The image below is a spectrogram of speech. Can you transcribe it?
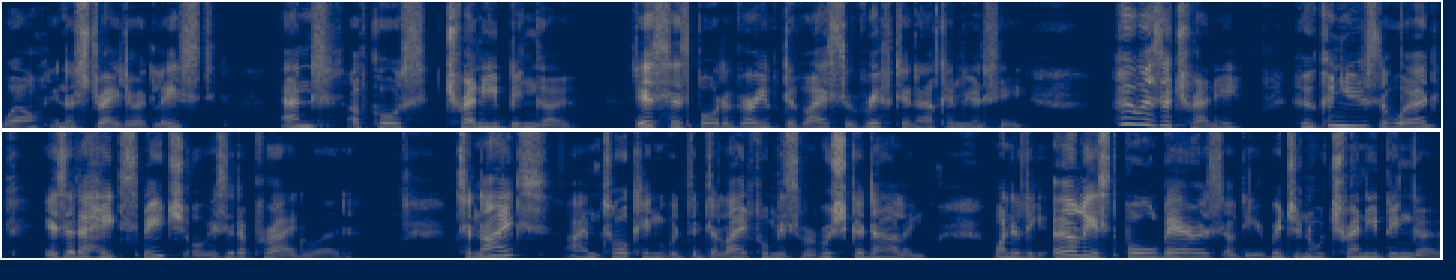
Well, in Australia at least. And, of course, tranny bingo. This has brought a very divisive rift in our community. Who is a tranny? Who can use the word? Is it a hate speech or is it a pride word? Tonight, I'm talking with the delightful Miss Verushka Darling, one of the earliest ball bearers of the original Tranny Bingo,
